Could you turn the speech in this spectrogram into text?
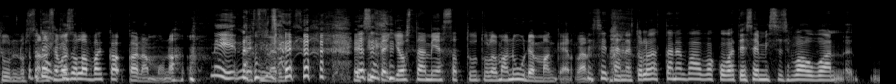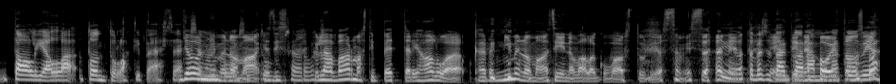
tunnussana. Se voisi se- olla vaikka kananmuna Niin, no, ja si- sitten, jos tämä mies sattuu tulemaan uudemman kerran. Niin Sittenhän ne tulee ottaa ne vauvakuvat ja se, missä se vauva on taljalla tonttulakki päässä. Joo, nimenomaan. sitten Ja siis seuraavaksi? kyllähän varmasti Petteri haluaa käydä nimenomaan siinä valokuvaustudiossa, missä hänen Niin, ottamassa jotain kananmunakuvia.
